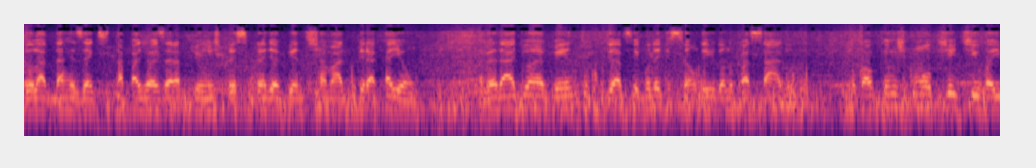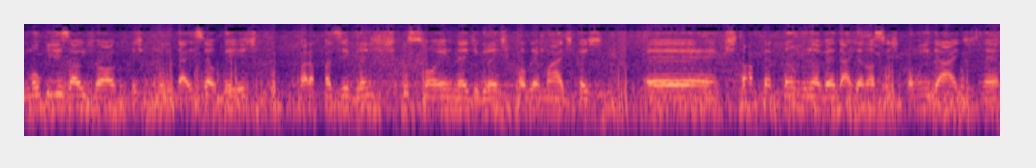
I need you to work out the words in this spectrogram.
do lado da Resex Tapajós Arapiuns, para esse grande evento chamado Piracaião. Na verdade, é um evento da segunda edição desde o ano passado, no qual temos como objetivo aí mobilizar os jovens das comunidades e aldeias para fazer grandes discussões né, de grandes problemáticas é, que estão afetando, na verdade, as nossas comunidades. Né?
